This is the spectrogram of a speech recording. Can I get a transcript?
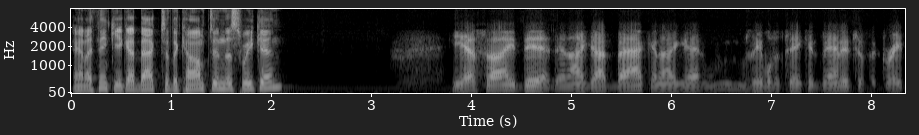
And I think you got back to the Compton this weekend. Yes, I did, and I got back, and I got, was able to take advantage of the great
